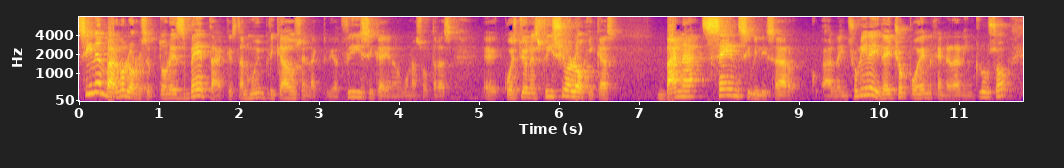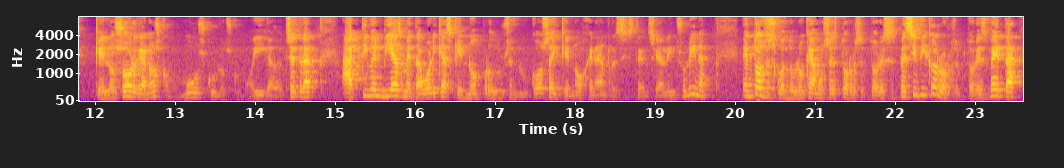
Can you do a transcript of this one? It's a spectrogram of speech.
Sin embargo, los receptores beta, que están muy implicados en la actividad física y en algunas otras eh, cuestiones fisiológicas, van a sensibilizar a la insulina y de hecho pueden generar incluso que los órganos, como músculos, como hígado, etc., activen vías metabólicas que no producen glucosa y que no generan resistencia a la insulina. Entonces, cuando bloqueamos estos receptores específicos, los receptores beta,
